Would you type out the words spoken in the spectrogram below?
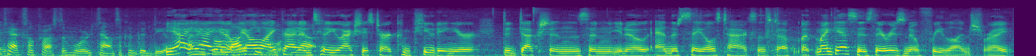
income tax across the board sounds like a good deal. Yeah, I yeah, yeah. We of all people, like that yeah. until you actually start computing your deductions and you know and the sales tax and stuff. But my guess is there is no free lunch, right?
